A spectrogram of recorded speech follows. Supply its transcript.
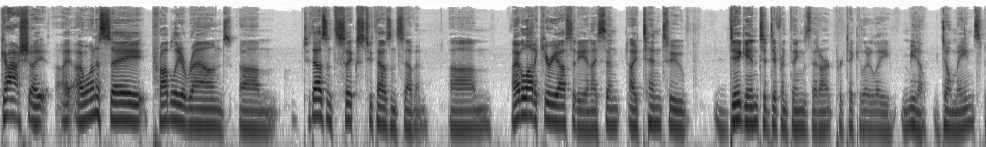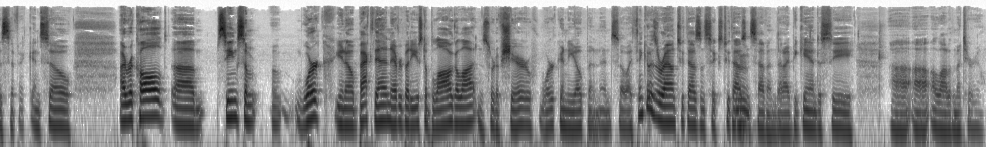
Gosh, I I, I want to say probably around um, 2006, 2007. Um, I have a lot of curiosity, and I send I tend to dig into different things that aren't particularly you know domain specific, and so I recalled um, seeing some uh, work. You know, back then everybody used to blog a lot and sort of share work in the open, and so I think it was around 2006, 2007 mm. that I began to see uh, uh, a lot of the material.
